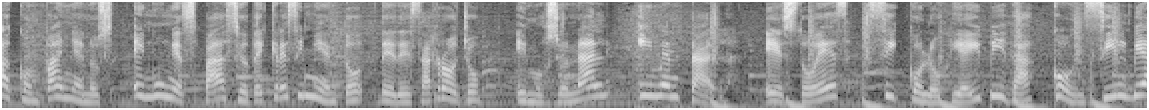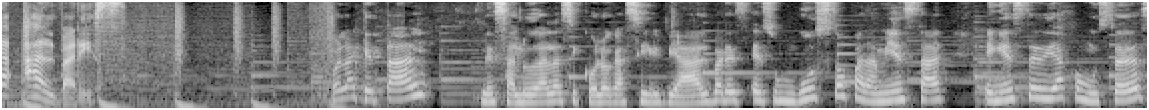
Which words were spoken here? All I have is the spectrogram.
Acompáñanos en un espacio de crecimiento, de desarrollo emocional y mental. Esto es Psicología y Vida con Silvia Álvarez. Hola, ¿qué tal? Les saluda la psicóloga Silvia Álvarez. Es un gusto para mí estar en este día con ustedes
